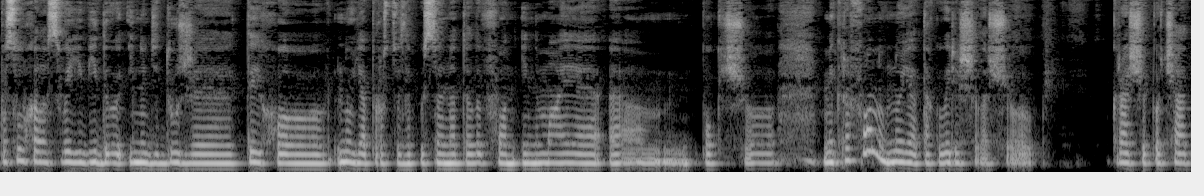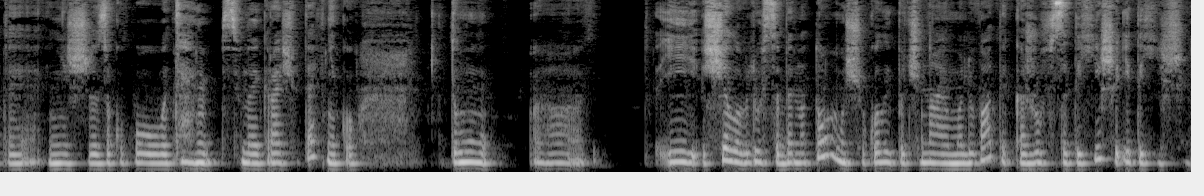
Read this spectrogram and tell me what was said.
Послухала свої відео, іноді дуже тихо, ну, я просто записую на телефон і немає е, поки що мікрофону. Ну, я так вирішила, що краще почати, ніж закуповувати всю найкращу техніку. Тому е, і ще ловлю себе на тому, що коли починаю малювати, кажу все тихіше і тихіше.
